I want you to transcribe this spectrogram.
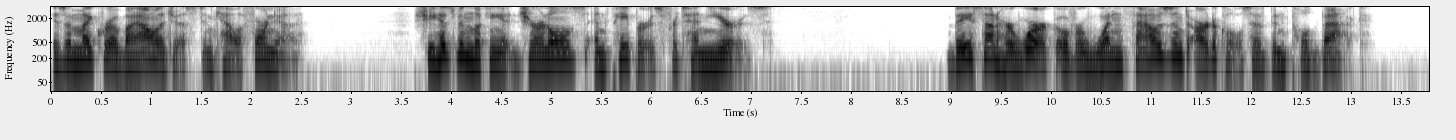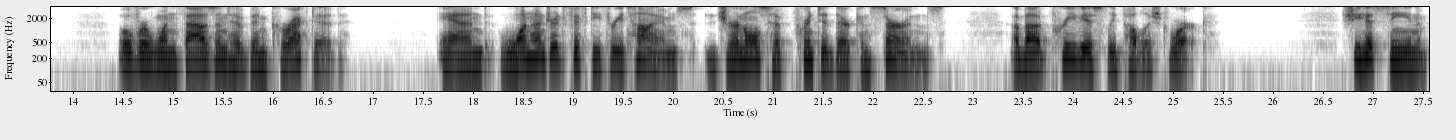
is a microbiologist in California. She has been looking at journals and papers for 10 years. Based on her work, over 1,000 articles have been pulled back over 1,000 have been corrected, and 153 times journals have printed their concerns about previously published work. She has seen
